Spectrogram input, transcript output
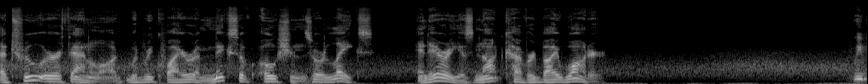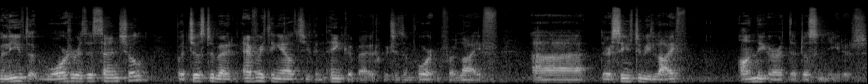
a true Earth analog would require a mix of oceans or lakes and areas not covered by water. We believe that water is essential, but just about everything else you can think about, which is important for life, uh, there seems to be life on the Earth that doesn't need it.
